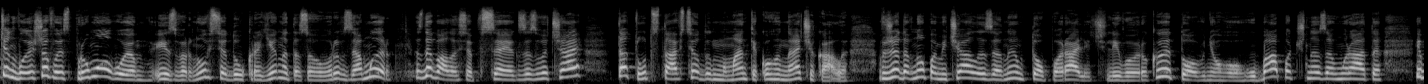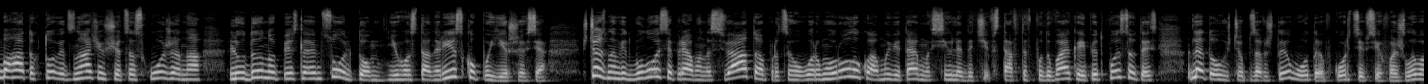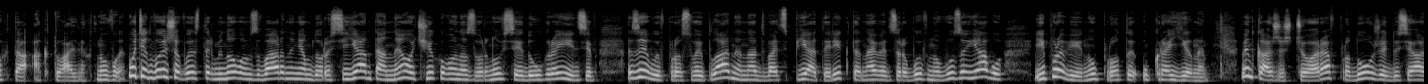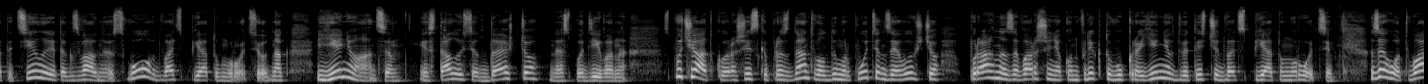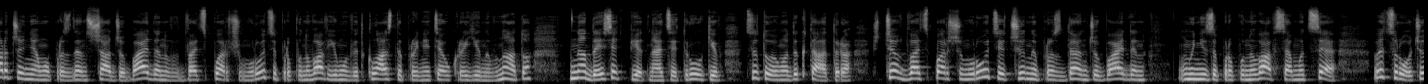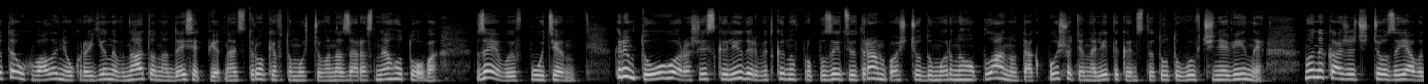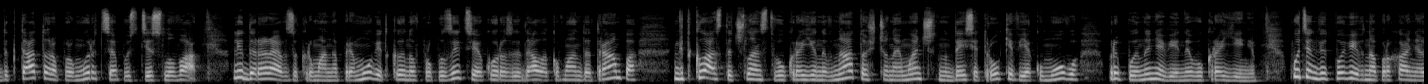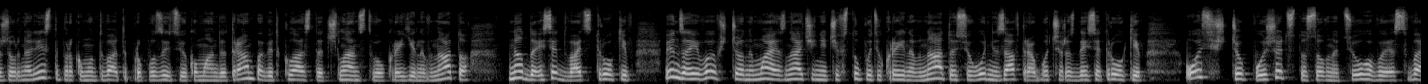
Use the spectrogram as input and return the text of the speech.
Путін вийшов із промовою і звернувся до України та заговорив за мир. Здавалося б, все як зазвичай. Та тут стався один момент, якого не чекали. Вже давно помічали за ним то параліч лівої руки, то в нього губа почне завмирати. І багато хто відзначив, що це схоже на людину після інсульту. Його стан різко погіршився. Що з ним відбулося прямо на свято? Про це говоримо у ролику. А ми вітаємо всіх глядачів. Ставте вподобайки і підписуйтесь для того, щоб завжди бути в курсі всіх важливих та актуальних новин. Путін вийшов із терміновим зверненням до росіян та неочікувано звернувся і до українців. Заявив про свої плани на 25-й рік та навіть зробив нову заяву і про війну проти України. Він каже, що РФ продовжує досягати цілої так званої СВО в 25-му році. Однак є нюанси, і сталося дещо несподіване. Спочатку російський президент Володимир Путін заявив, що прагне завершення конфлікту в Україні в 2025 році. За його твердженнями, президент США Джо Байден в 2021 році пропонував йому відкласти прийняття України в НАТО на 10-15 років. Цитуємо диктатора. Ще в 2021 році чинний президент Джо Байден мені запропонував саме це відсрочити ухвалення України в НАТО на 10-15 років, тому що вона зараз не готова, заявив Путін. Крім того, рашистський лідер відкинув пропозицію Трампа щодо мирного плану. Так пишуть аналітики інституту вивчення війни. Вони кажуть, що заява диктатора про мир це пусті слова. Лідер РФ, зокрема, напряму відкинув пропозицію, яку розглядала команда Трампа, відкласти членство України в НАТО щонайменше на 10 років як умову припинення війни в Україні. Путін відповів на прохання журналіста прокоментувати пропозицію команди Трампа відкласти членство України в НАТО на 10-20 років. Він заявив, що немає значення, чи вступить Україна в НАТО сьогодні, завтра або через 10 років. Ось що пишуть стосовно цього ВСВ.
